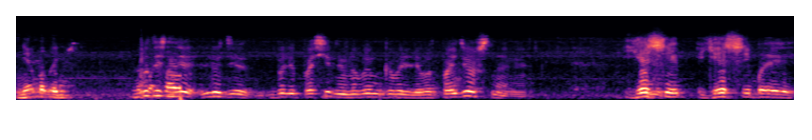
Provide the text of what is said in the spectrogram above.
Не было. Ну, вот попал... если люди были пассивны, но вы им говорили, вот пойдешь с нами? Если, если бы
